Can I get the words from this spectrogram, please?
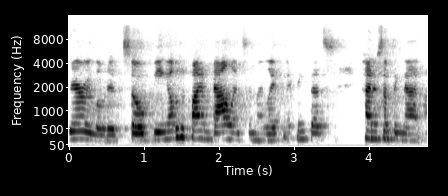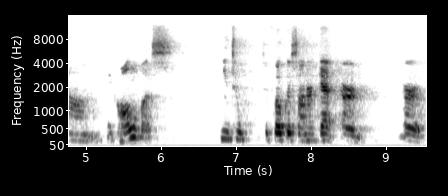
very loaded. So being able to find balance in my life and i think that's kind of something that um, i think all of us need to, to focus on or get or or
